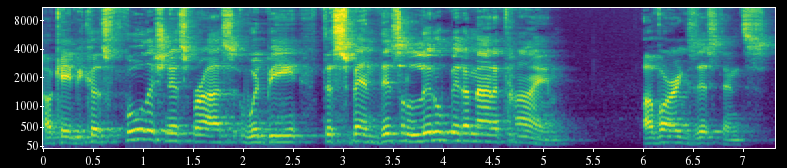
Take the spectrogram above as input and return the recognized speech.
Okay? Because foolishness for us would be to spend this little bit amount of time of our existence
